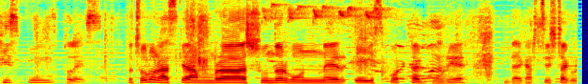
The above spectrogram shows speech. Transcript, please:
peaceful place. তো চলুন আজকে আমরা সুন্দরবনের এই স্পটটা ঘুরে দেখার চেষ্টা করি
